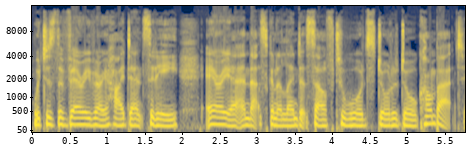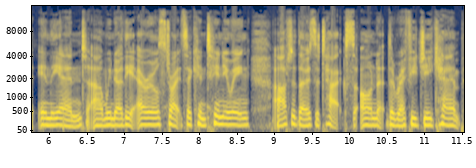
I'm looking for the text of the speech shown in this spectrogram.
which is the very, very high density area, and that's going to lend itself towards door to door combat in the end. Uh, we know the aerial strikes are continuing after those attacks on the refugee camp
